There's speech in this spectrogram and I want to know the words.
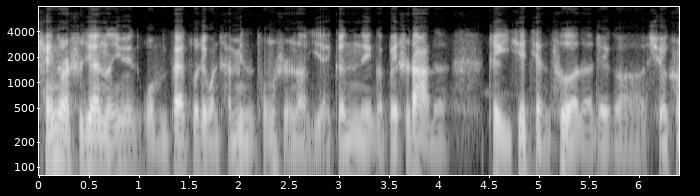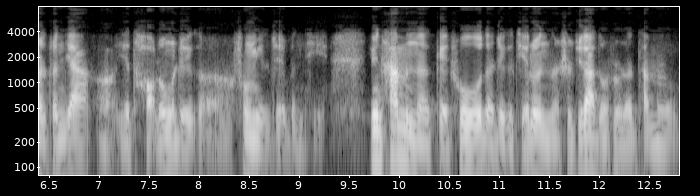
前一段时间呢，因为我们在做这款产品的同时呢，也跟那个北师大的这一些检测的这个学科的专家啊，也讨论过这个蜂蜜的这些问题。因为他们呢给出的这个结论呢，是绝大多数的咱们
